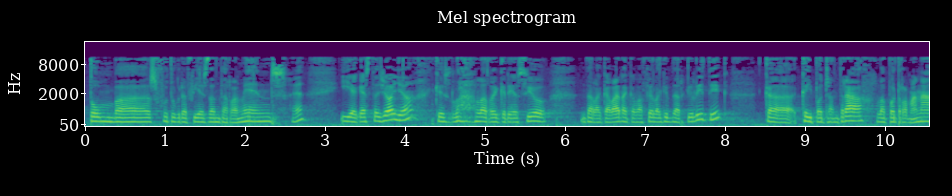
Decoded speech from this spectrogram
tombes, fotografies d'enterraments, eh? i aquesta joia, que és la, la recreació de la cabana que va fer l'equip d'Arqueolític, que, que hi pots entrar, la pots remenar,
